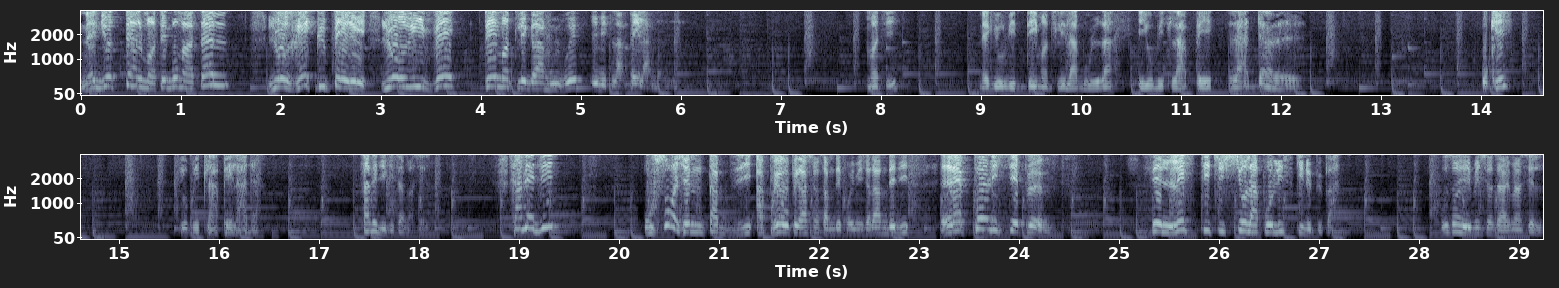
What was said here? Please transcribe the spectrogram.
Nèk yo telman te bon mansel, yo rekupere, yo rive, demant le gang boulevre, e met la pey la nan. Manti? Nèk yo vi demant le la boule la, e yo met la pey la dan. Ok? Yo met la pey la dan. Sa vle di ki sa mansel? Sa vle di? Ou son jen tap di, apre operasyon sa mde foy Michel, mde di, les policiers peuvent. C'est l'institution la police qui ne peut pas. Ou son émission ça, Marcel?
